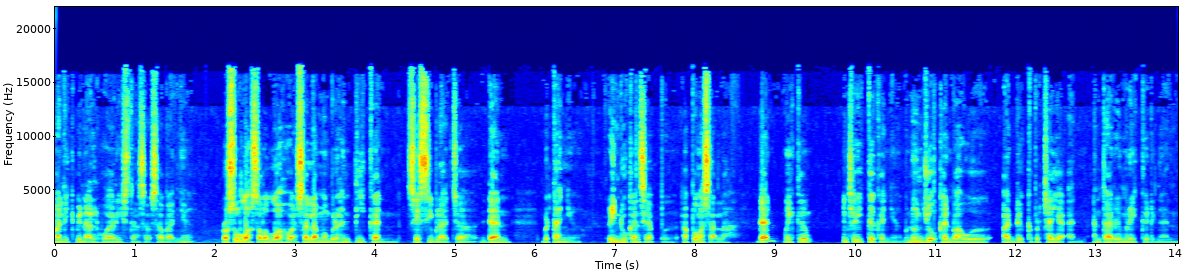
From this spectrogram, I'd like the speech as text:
Malik bin Al-Huwaris dan sahabat-sahabatnya. Rasulullah SAW memberhentikan sesi belajar dan bertanya, rindukan siapa? Apa masalah? Dan mereka menceritakannya, menunjukkan bahawa ada kepercayaan antara mereka dengan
